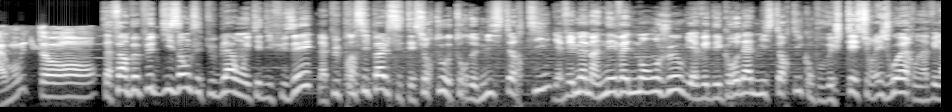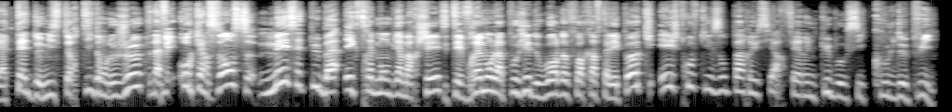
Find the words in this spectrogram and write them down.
Un mouton. Ça fait un peu plus de 10 ans que ces pubs-là ont été diffusées. La pub principale, c'était surtout autour de Mr. T. Il y avait même un événement en jeu où il y avait des grenades Mr. T qu'on pouvait jeter sur les joueurs. On avait la tête de Mr. T dans le jeu. Ça n'avait aucun sens, mais cette pub a extrêmement bien marché. C'était vraiment l'apogée de World of Warcraft à l'époque, et je trouve qu'ils ont pas réussi à refaire une pub aussi cool depuis.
